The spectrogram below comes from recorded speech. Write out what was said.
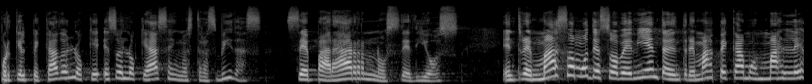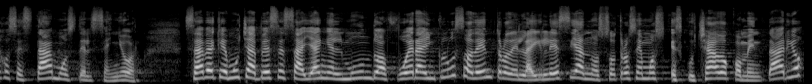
porque el pecado es lo que eso es lo que hace en nuestras vidas, separarnos de Dios. Entre más somos desobedientes, entre más pecamos, más lejos estamos del Señor. Sabe que muchas veces allá en el mundo afuera, incluso dentro de la iglesia, nosotros hemos escuchado comentarios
